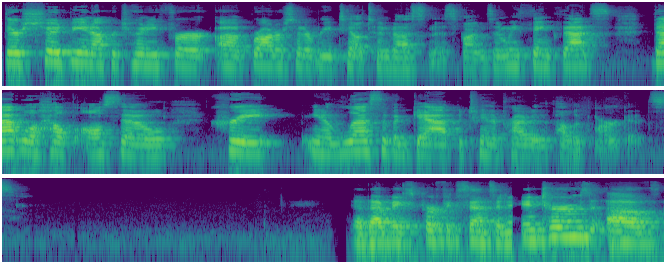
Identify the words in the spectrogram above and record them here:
there should be an opportunity for a broader set of retail to invest in those funds. And we think that's that will help also create you know less of a gap between the private and the public markets. Yeah, that makes perfect sense. And in terms of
